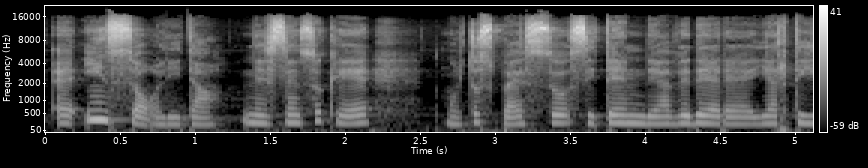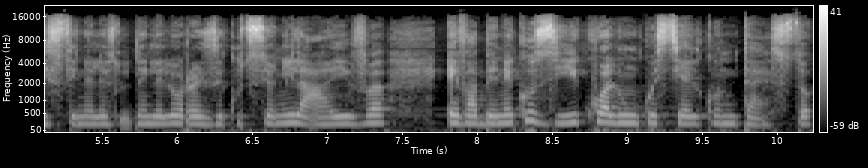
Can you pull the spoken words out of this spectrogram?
eh, insolita, nel senso che molto spesso si tende a vedere gli artisti nelle, nelle, loro esecuzioni live e va bene così qualunque sia il contesto.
